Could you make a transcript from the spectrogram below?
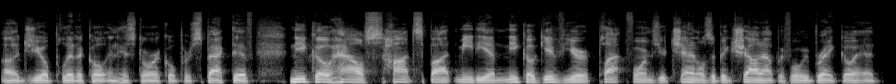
uh, geopolitical and historical perspective, Niko House, Hot Spot Media. Niko, give your platforms, your channels a big shout out before we break. Go ahead.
